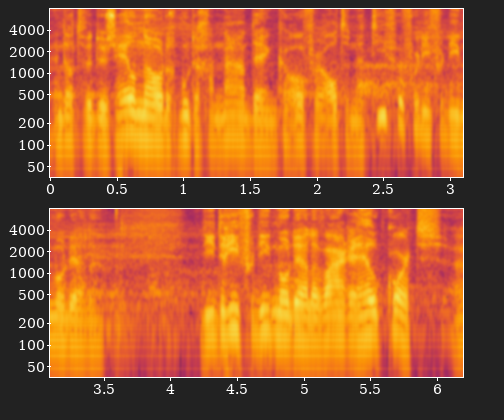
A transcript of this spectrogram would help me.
En dat we dus heel nodig moeten gaan nadenken over alternatieven voor die verdienmodellen. Die drie verdienmodellen waren heel kort uh,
